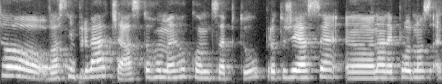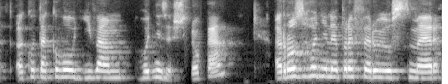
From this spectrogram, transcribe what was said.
to vlastně prvá část toho mého konceptu, protože já se na neplodnost jako takovou dívám hodně ze široka rozhodně nepreferuju smer,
